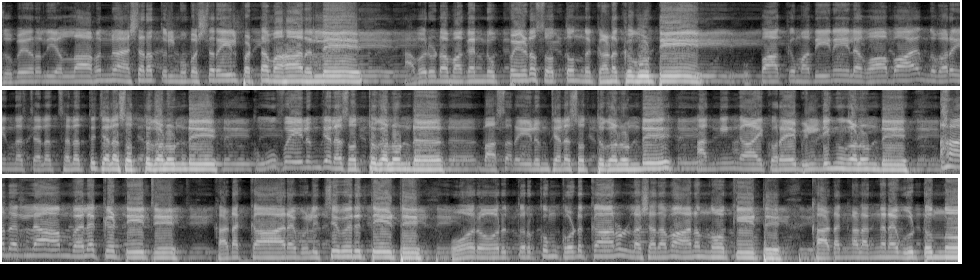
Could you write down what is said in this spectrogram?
സുബൈർ അലി അള്ളാഹുന്നു അഷറത്തുൽ മുബഷറയിൽപ്പെട്ട മഹാനല്ലേ. അവരുടെ മകൻ ഉപ്പയുടെ സ്വത്തൊന്ന് കണക്ക് കൂട്ടി. ഉപ്പാക്ക് മദീനയിലെ ഗോബ എന്ന് പറയുന്ന ചില സ്ഥലത്ത് ചില സ്വത്തുകളുണ്ട്. കൂഫയിലും ചില സ്വത്തുകളുണ്ട്. ബസറയിലും ചില സ്വത്തുകളുണ്ട്. അങ്ങിങ്ങായി കുറെ ബിൽഡിങ്ങുകളുണ്ട്. അതെല്ലാം വില കെട്ടിയിട്ട് കടക്കാരെ വിളിച്ചു വരുത്തിയിട്ട് ഓരോരുത്തർക്കും കൊടുക്കാനുള്ള ശതമാനം നോക്കിയിട്ട് കടങ്ങൾ അങ്ങനെ വീട്ടുന്നു?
